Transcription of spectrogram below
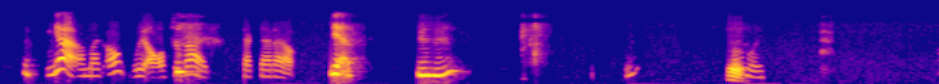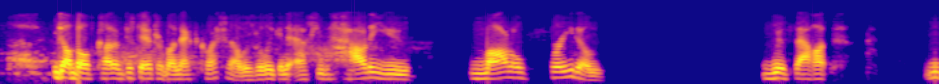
yeah, I'm like, oh, we all survived. Check that out. yes. Mhm. Hmm. Totally. Y'all both kind of just answered my next question. I was really going to ask you, how do you model freedom without? Hmm,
